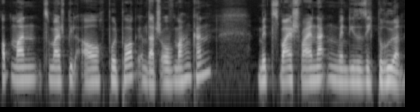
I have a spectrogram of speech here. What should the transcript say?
ob man zum Beispiel auch Pulled Pork im Dutch Oven machen kann mit zwei Schweinnacken, wenn diese sich berühren.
